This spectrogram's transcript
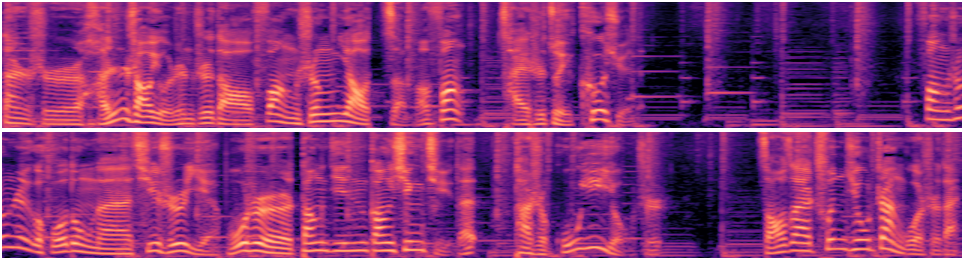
但是很少有人知道放生要怎么放才是最科学的。放生这个活动呢，其实也不是当今刚兴起的，它是古已有之。早在春秋战国时代，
